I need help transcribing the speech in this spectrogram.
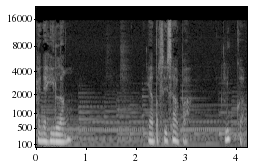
Hanya hilang, yang tersisa apa? Luka.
